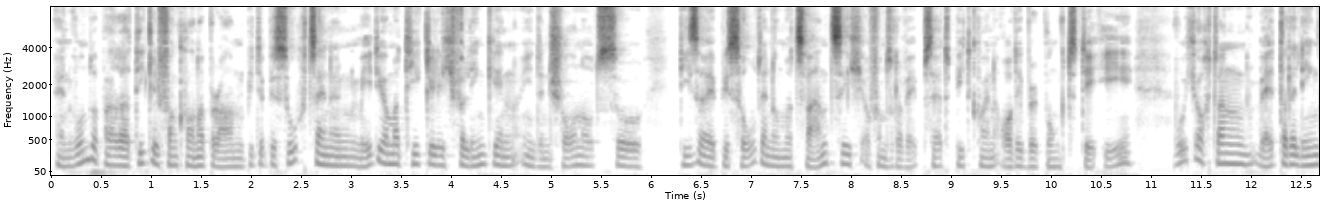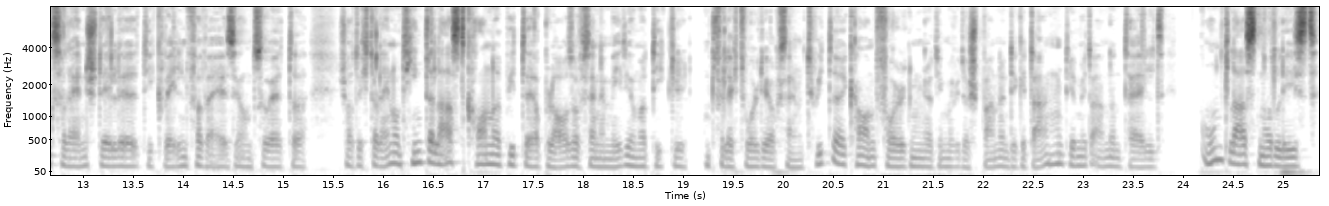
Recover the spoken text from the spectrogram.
Ein wunderbarer Artikel von Conor Brown. Bitte besucht seinen Medium-Artikel. Ich verlinke ihn in den Shownotes zu dieser Episode Nummer 20 auf unserer Website bitcoinaudible.de, wo ich auch dann weitere Links reinstelle, die Quellenverweise und so weiter. Schaut euch da rein und hinterlasst Connor bitte Applaus auf seinem Medium-Artikel und vielleicht wollt ihr auch seinem Twitter-Account folgen. Er hat immer wieder spannende Gedanken, die er mit anderen teilt. Und last not least,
